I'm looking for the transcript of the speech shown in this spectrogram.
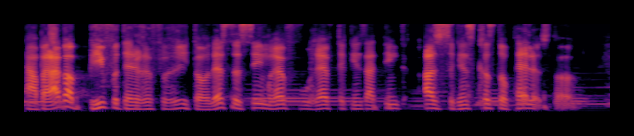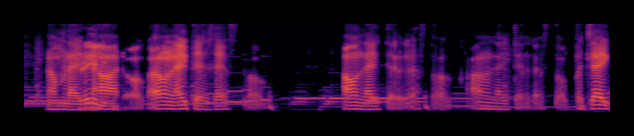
Nah, but I got beef with the referee, though. That's the same ref who ref against I think us against Crystal Palace, dog. And I'm like, Really? nah, dog. I don't like that ref, dog. I don't like that ref, dog. I don't like that ref, dog. But like,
